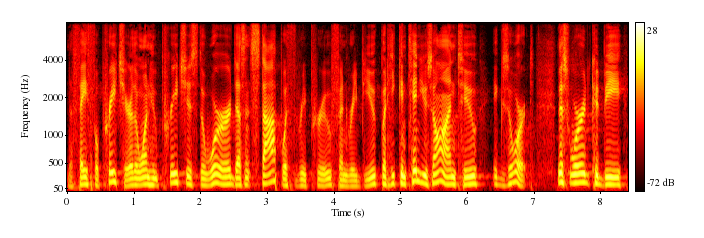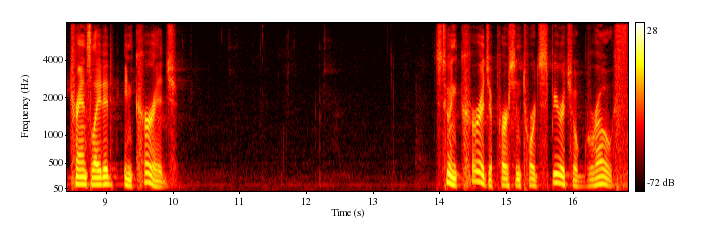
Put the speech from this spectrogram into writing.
The faithful preacher, the one who preaches the Word, doesn't stop with reproof and rebuke, but he continues on to exhort. This word could be translated encourage It's to encourage a person towards spiritual growth,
